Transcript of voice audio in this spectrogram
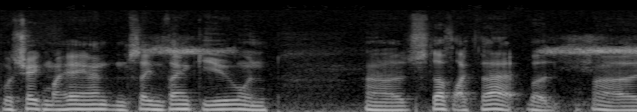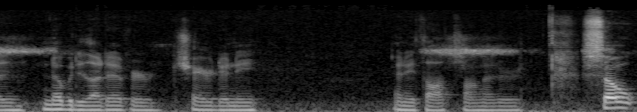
was shaking my hand and saying thank you and uh, stuff like that, but uh, nobody that ever shared any any thoughts on it or So,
